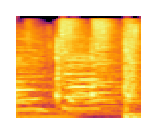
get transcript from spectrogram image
falta.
